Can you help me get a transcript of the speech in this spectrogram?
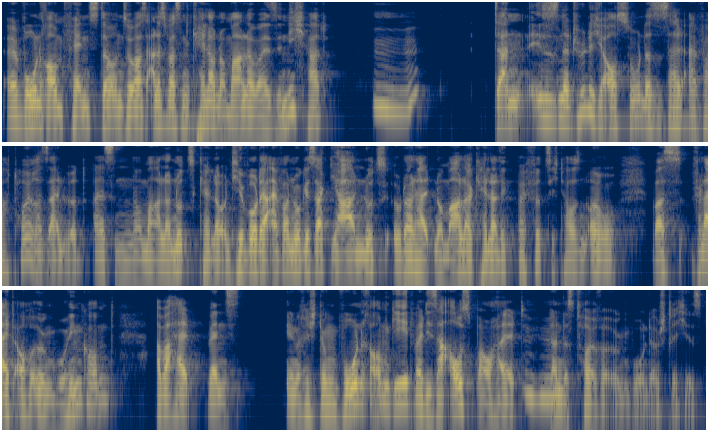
äh, Wohnraumfenster und sowas, alles, was ein Keller normalerweise nicht hat, Mhm. dann ist es natürlich auch so, dass es halt einfach teurer sein wird als ein normaler Nutzkeller. Und hier wurde einfach nur gesagt, ja, ein Nutz- oder halt normaler Keller liegt bei 40.000 Euro, was vielleicht auch irgendwo hinkommt, aber halt, wenn es in Richtung Wohnraum geht, weil dieser Ausbau halt dann das Teure irgendwo unterm Strich ist.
